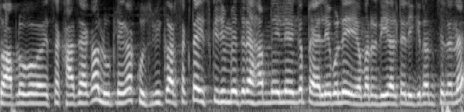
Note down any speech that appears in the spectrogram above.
तो आप लोगों को ऐसा खा जाएगा लूट लेगा, कुछ भी कर सकते हैं। इसकी ज़िम्मेदारी हम नहीं लेंगे, पहले बोले ये हमारा रियल टेलीग्राम चैनल है,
